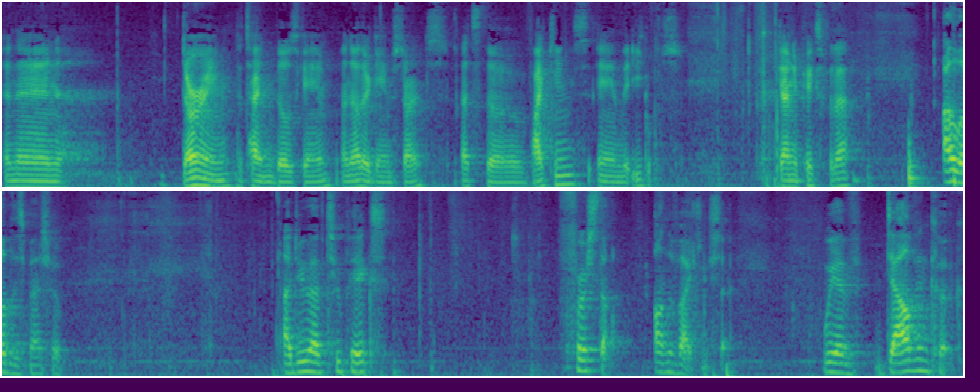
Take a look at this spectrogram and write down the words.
and then during the Titan Bills game, another game starts. That's the Vikings and the Eagles. Got any picks for that? I love this matchup. I do have two picks. First up, on the Vikings side, we have Dalvin Cook.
